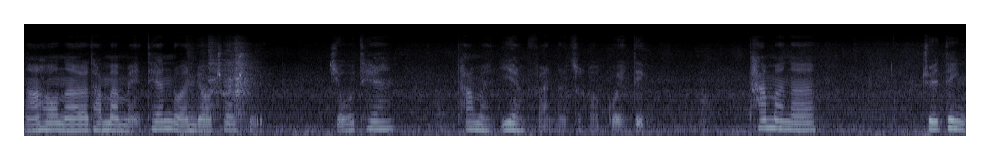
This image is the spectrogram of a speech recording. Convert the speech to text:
然后呢，他们每天轮流出去。有一天，他们厌烦了这个规定，他们呢决定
